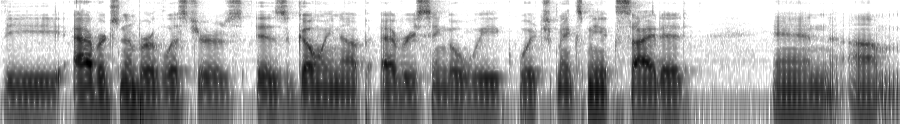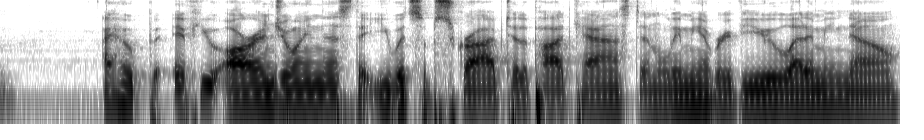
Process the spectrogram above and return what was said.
the average number of listeners is going up every single week, which makes me excited. And um, I hope if you are enjoying this that you would subscribe to the podcast and leave me a review letting me know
